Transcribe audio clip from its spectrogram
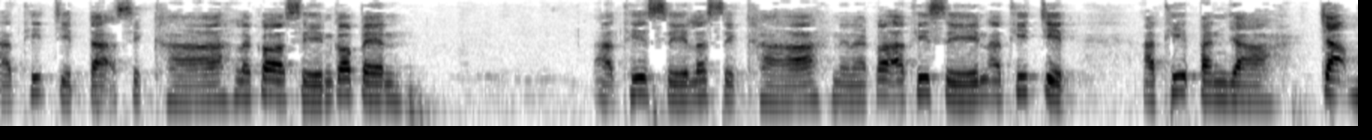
อธิจิตตสิกขา แล้วก็ศีลก็เป็นอธิศีลสิกขาเนี่ยนะก็อธิศีลอธิจิต อธิปัญญาจะบ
